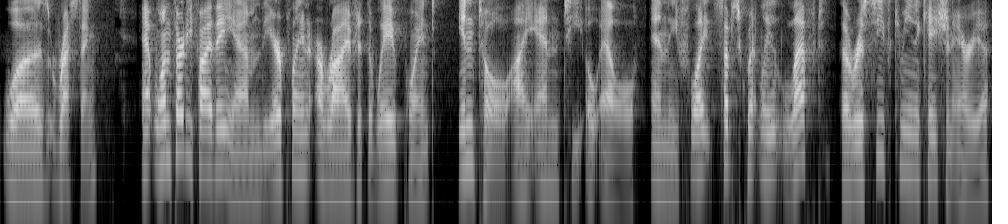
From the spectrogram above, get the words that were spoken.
was resting. At 1:35 a.m., the airplane arrived at the waypoint Intol, I-N-T-O-L, and the flight subsequently left the receive communication area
